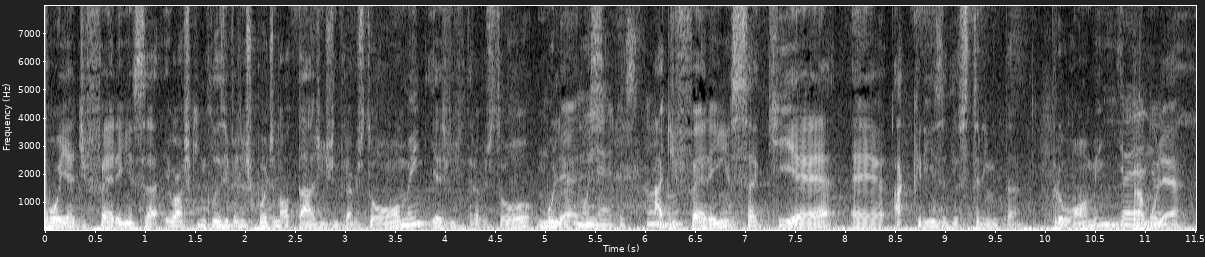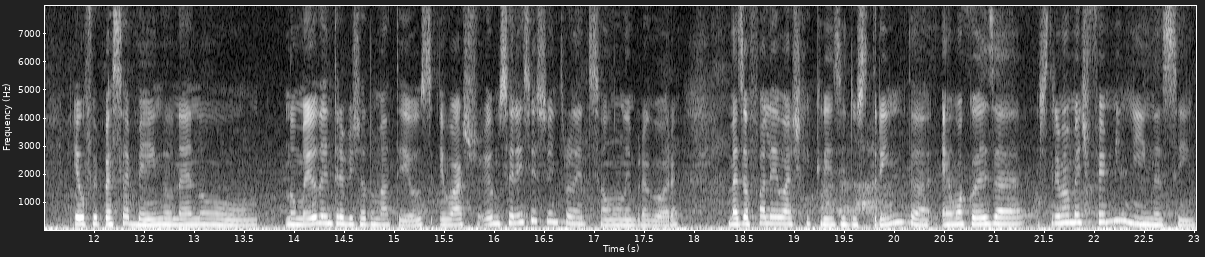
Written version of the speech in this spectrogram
foi a diferença. Eu acho que inclusive a gente pôde notar. A gente entrevistou homem e a gente entrevistou mulheres. Mulheres. Uhum. A diferença que é, é, a crise dos 30 para o homem Velho, e para a mulher. Eu fui percebendo, né, no, no meio da entrevista do Matheus, eu acho, eu não sei nem se isso entrou na edição, não lembro agora, mas eu falei, eu acho que crise dos 30 é uma coisa extremamente feminina, assim.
